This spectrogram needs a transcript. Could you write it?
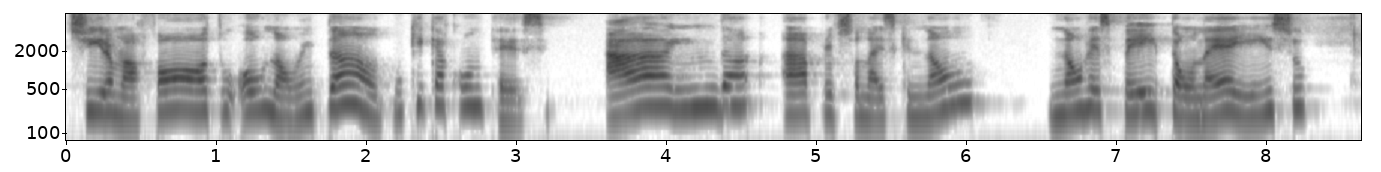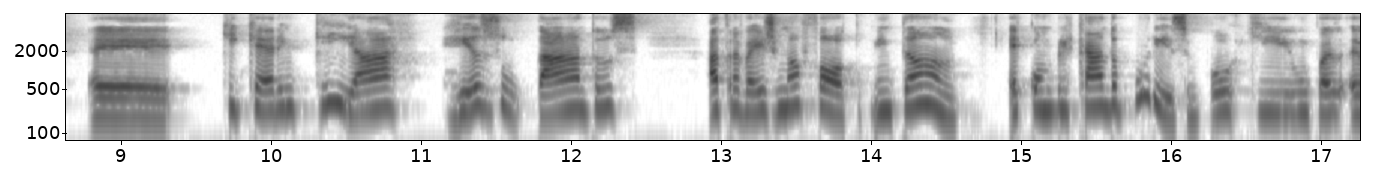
tira uma foto ou não. Então, o que, que acontece? Ainda há profissionais que não, não respeitam né, isso, é, que querem criar resultados através de uma foto. Então, é complicado por isso, porque o, é,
